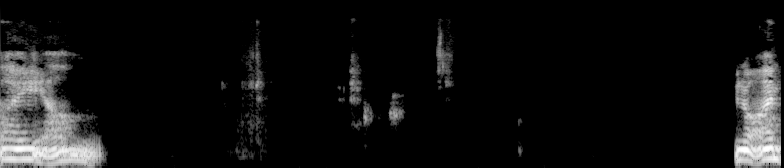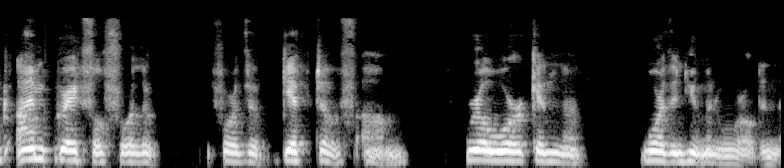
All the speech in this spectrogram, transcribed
I um you know I'm I'm grateful for the for the gift of um, real work in the more than human world and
